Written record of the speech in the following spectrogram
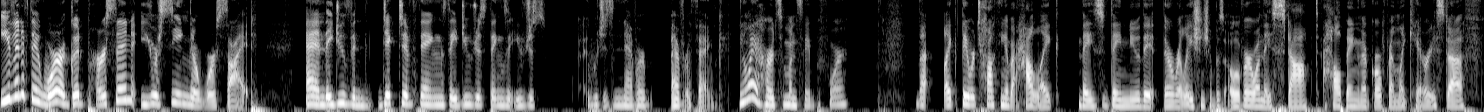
even if they were a good person, you're seeing their worst side. And they do vindictive things. They do just things that you just would just never, ever think. You know what I heard someone say before? That like they were talking about how like they they knew that their relationship was over when they stopped helping their girlfriend like carry stuff.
